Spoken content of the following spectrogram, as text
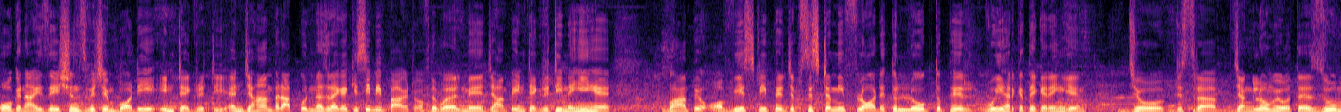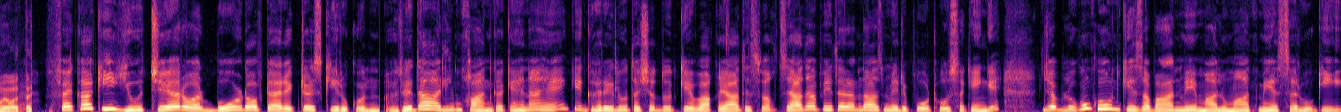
organizations which embody integrity and جہاں پر آپ کو نظر آئے گا کسی بھی پارٹ آف دا ورلڈ میں جہاں پہ انٹیگریٹی نہیں ہے، وہاں پہ آبویسلی پھر جب سسٹم ہی فلاڈ ہے تو لوگ تو پھر وہی حرکتیں کریں گے. جو جس طرح جنگلوں میں ہوتا ہے زو میں ہوتا ہے فیکا کی یوتھ چیئر اور بورڈ آف ڈائریکٹرز کی رکن ردا علیم خان کا کہنا ہے کہ گھریلو تشدد کے واقعات اس وقت زیادہ بہتر انداز میں رپورٹ ہو سکیں گے جب لوگوں کو ان کی زبان میں معلومات میں اثر ہوگی۔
